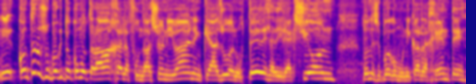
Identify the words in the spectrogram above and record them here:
Y contanos un poquito cómo trabaja la Fundación Iván, en qué ayudan ustedes, la dirección, dónde se puede comunicar la gente.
